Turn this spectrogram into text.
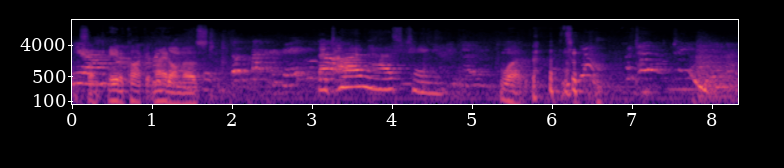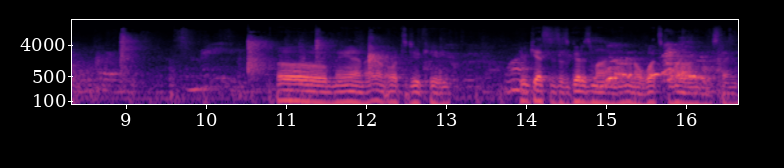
It's like 8 o'clock at night almost. The time has changed. What? oh man, I don't know what to do, Katie. What? Your guess is as good as mine. I don't know what's going on in this thing.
